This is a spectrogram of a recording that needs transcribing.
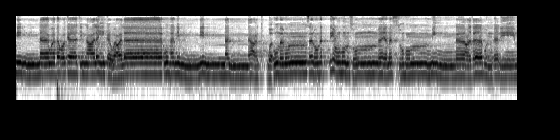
منا وبركات عليك وعلى أمم ممن معك وأمم سنمتعهم ثم يمسهم منا عذاب أليم.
